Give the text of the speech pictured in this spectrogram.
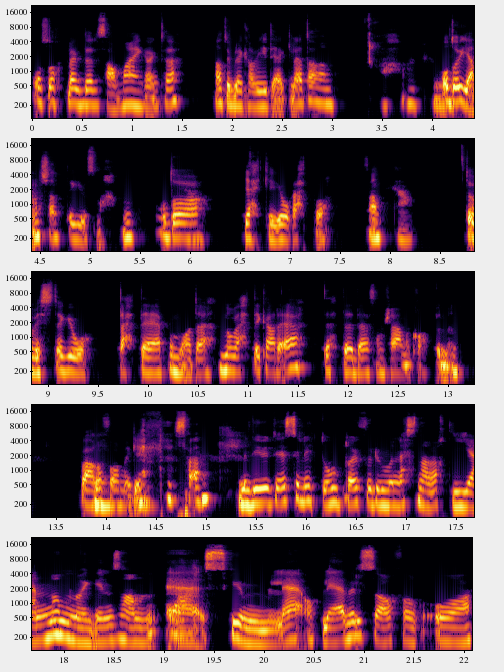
og så opplevde jeg det samme en gang til. At jeg ble gravid i egglederen. Og da gjenkjente jeg jo smerten. Og da gikk jeg jo rett på. Sant? Ja. Da visste jeg jo dette er på en måte, Nå vet jeg hva det er. Dette er det som skjer med kroppen min. Bare Mm. få meg inn. sånn. Men det er jo det som er litt dumt òg, for du må nesten ha vært gjennom noen sånn eh, skumle opplevelser for å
